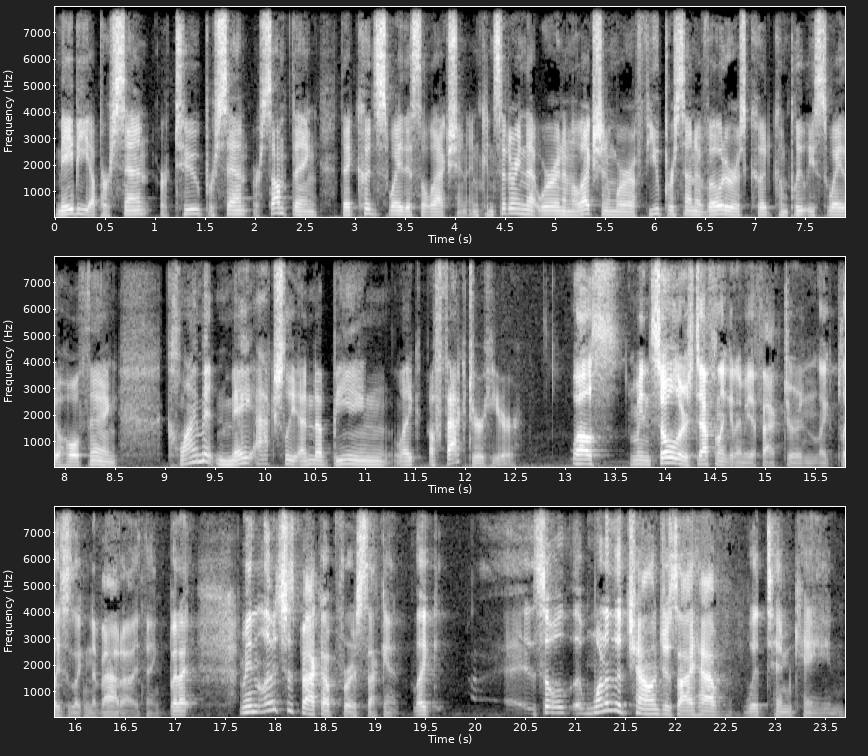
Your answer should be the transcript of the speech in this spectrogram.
maybe a percent or 2% or something that could sway this election. And considering that we're in an election where a few percent of voters could completely sway the whole thing, climate may actually end up being like a factor here. Well, I mean, solar is definitely going to be a factor in like places like Nevada, I think. But I, I mean, let's just back up for a second. Like, so one of the challenges I have with Tim Kaine,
